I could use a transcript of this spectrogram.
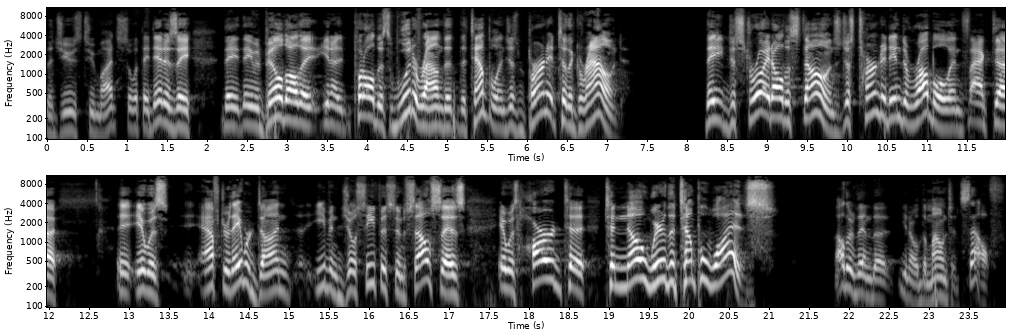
the Jews too much. So what they did is they, they, they would build all the, you know, put all this wood around the, the temple and just burn it to the ground. They destroyed all the stones, just turned it into rubble. In fact, uh, it, it was after they were done, even Josephus himself says it was hard to, to know where the temple was, other than the, you know, the mount itself.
